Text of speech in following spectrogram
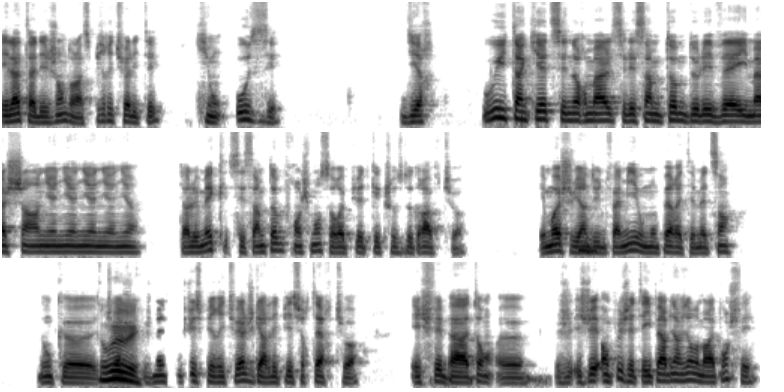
Et là, tu as des gens dans la spiritualité qui ont osé dire Oui, t'inquiète, c'est normal, c'est les symptômes de l'éveil, machin, gna gna gna gna gna. As le mec, ses symptômes, franchement, ça aurait pu être quelque chose de grave, tu vois. Et moi, je viens mmh. d'une famille où mon père était médecin. Donc, euh, tu vois, je, je suis spirituel, je garde les pieds sur terre, tu vois. Et je fais, bah attends, euh, je, en plus j'étais hyper bienveillant dans ma réponse, je fais,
